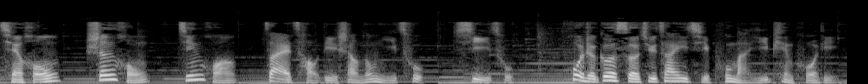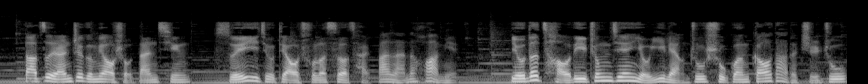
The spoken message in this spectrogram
浅红、深红、金黄，在草地上东一簇西一簇，或者各色聚在一起，铺满一片坡地。大自然这个妙手丹青。随意就调出了色彩斑斓的画面，有的草地中间有一两株树冠高大的植株，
